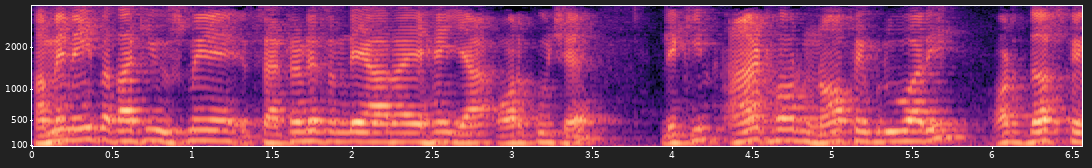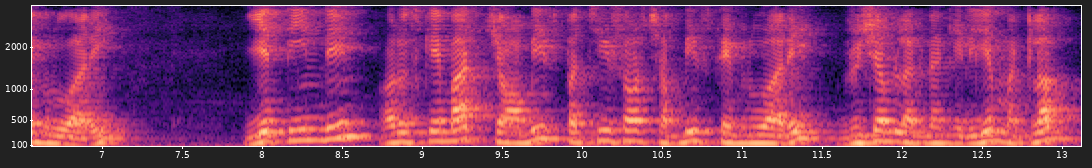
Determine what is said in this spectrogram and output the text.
हमें नहीं पता कि उसमें सैटरडे संडे आ रहे हैं या और कुछ है लेकिन 8 और 9 फेब्रुआरी और 10 फेब्रुआरी ये तीन दिन और उसके बाद 24, 25 और 26 फरवरी वृषभ लग्न के लिए मतलब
